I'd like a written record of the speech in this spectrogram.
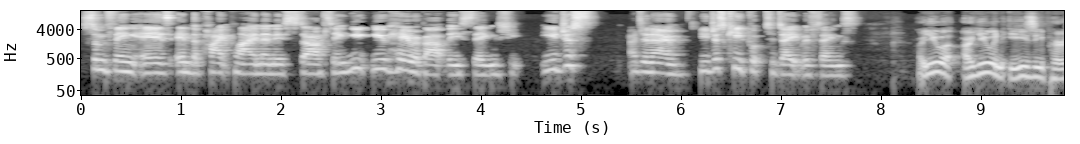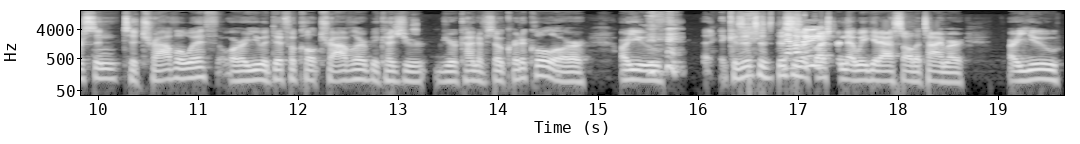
something is in the pipeline and is starting. You, you hear about these things. You, you just, I don't know, you just keep up to date with things. Are you a, are you an easy person to travel with, or are you a difficult traveler because you're you're kind of so critical, or are you? Because this is this no. is a question that we get asked all the time. Are are you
